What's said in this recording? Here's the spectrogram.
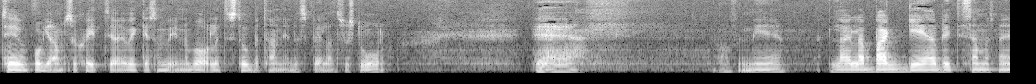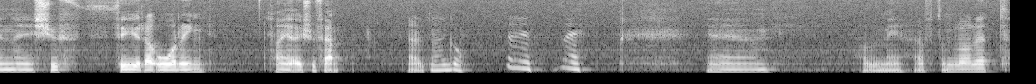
tv-program så skiter jag i vilka som vinner valet i Storbritannien. Det spelar inte så stor roll eh, har vi mer? Laila Bagge har blivit tillsammans med en 24-åring. Eh, Fan, jag är 25. När kan det gå? Nej, nej. Eh, har vi mer? Aftonbladet.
